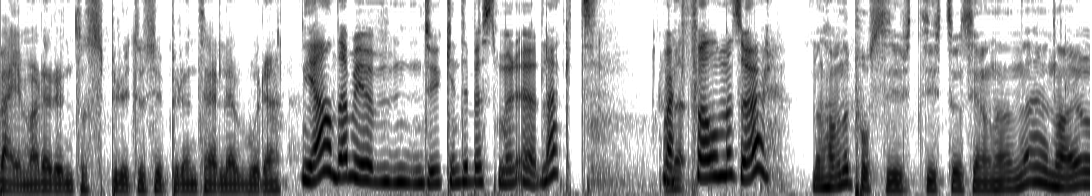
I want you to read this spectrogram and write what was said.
veiver det rundt og spruter suppe rundt hele bordet. Ja, da blir jo duken til bestemor ødelagt. I hvert fall med søl. Men har vi noe positivt å si om henne? Hun har jo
